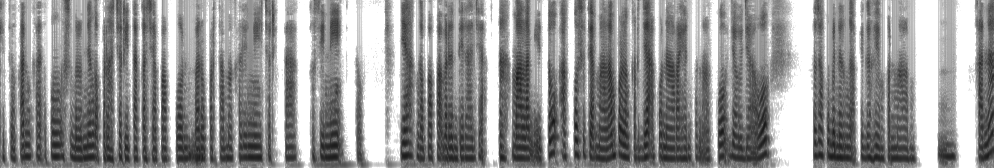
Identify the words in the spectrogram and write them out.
gitu kan aku sebelumnya nggak pernah cerita ke siapa pun hmm. baru pertama kali nih cerita ke sini gitu. ya nggak apa-apa berhenti aja nah malam itu aku setiap malam pulang kerja aku naruh handphone aku jauh-jauh terus aku bener nggak pegang handphone malam hmm. karena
